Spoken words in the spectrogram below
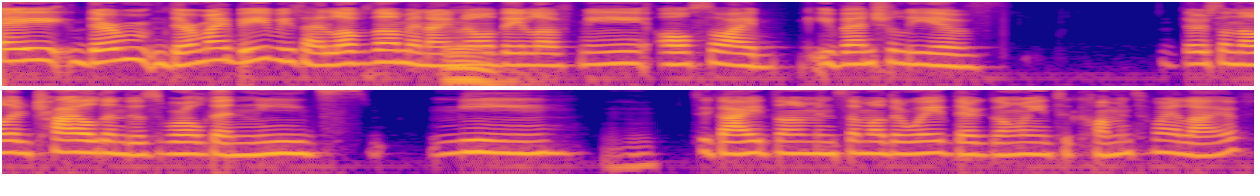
I they're they're my babies. I love them and I know they love me. Also I eventually if there's another child in this world that needs me Mm-hmm. to guide them in some other way, they're going to come into my life.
